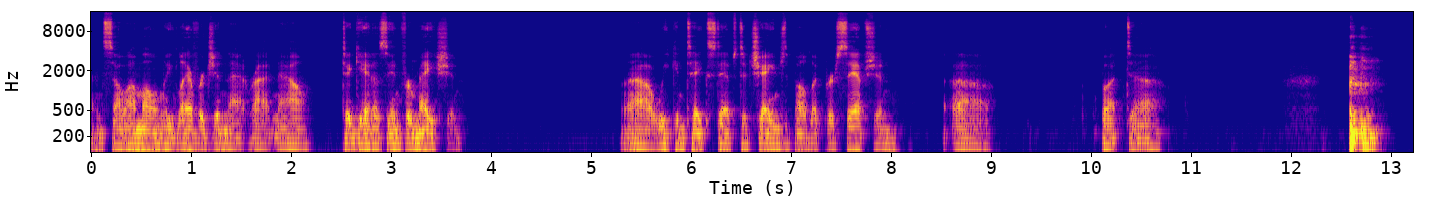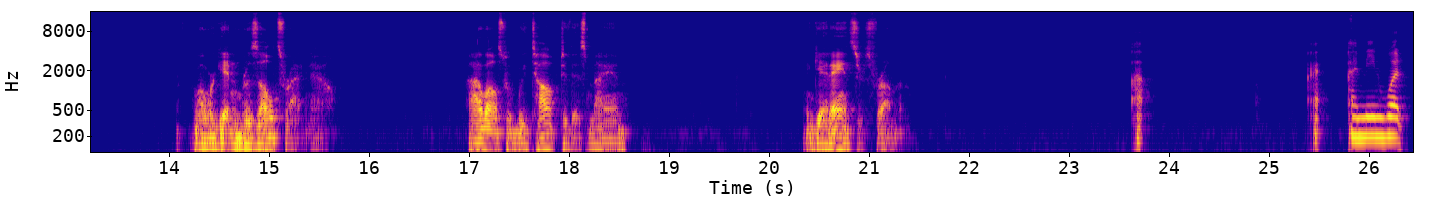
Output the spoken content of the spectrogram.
And so I'm only leveraging that right now to get us information. Uh, we can take steps to change the public perception, uh, but uh, well, we're getting results right now. How else would we talk to this man and get answers from him? I, I mean, what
